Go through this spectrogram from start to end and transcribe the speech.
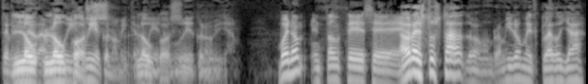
terminada low, muy, cost, muy, económica. Low muy, cost. muy económica. Bueno, entonces... Eh... Ahora esto está, don Ramiro, mezclado ya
